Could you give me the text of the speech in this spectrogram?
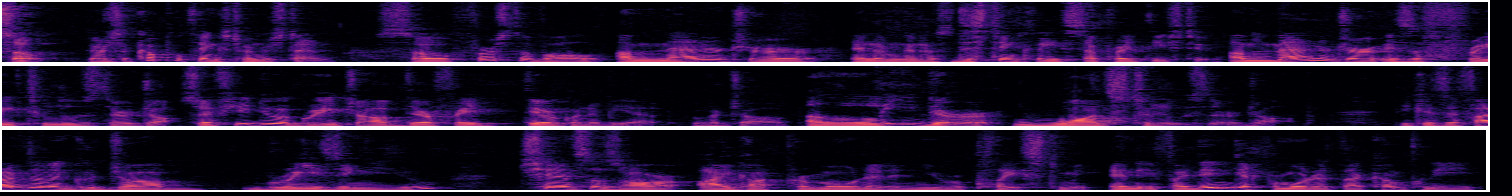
So there's a couple things to understand. So first of all, a manager, and I'm going to distinctly separate these two. A manager is afraid to lose their job. So if you do a great job, they're afraid they're going to be out of a job. A leader wants to lose their job because if I've done a good job raising you, chances are I got promoted and you replaced me. And if I didn't get promoted at that company,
